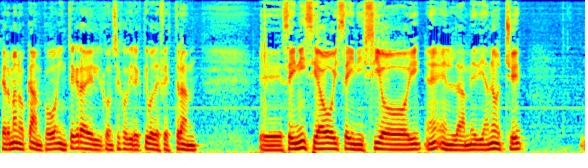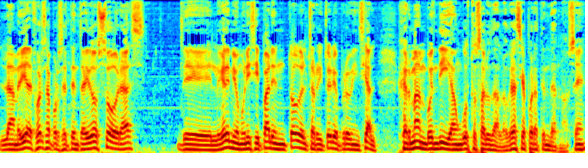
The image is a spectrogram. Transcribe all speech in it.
Germano Campo, integra el Consejo Directivo de FESTRAM. Eh, se inicia hoy, se inició hoy, eh, en la medianoche, la medida de fuerza por 72 horas del gremio municipal en todo el territorio provincial. Germán, buen día, un gusto saludarlo. Gracias por atendernos. ¿eh?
